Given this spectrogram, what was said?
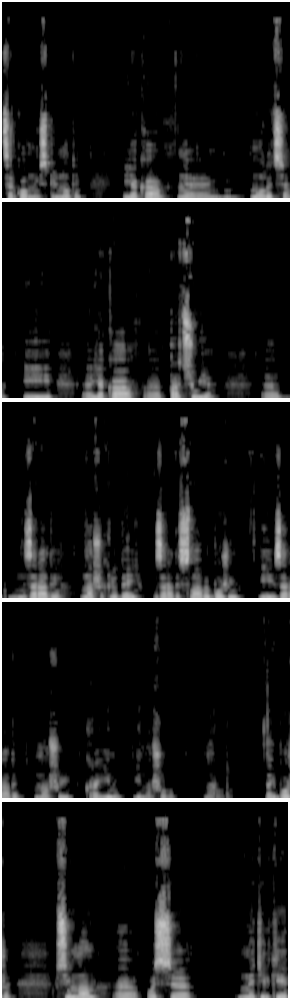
церковної спільноти, яка молиться і яка е, працює е, заради наших людей, заради слави Божої і заради нашої країни і нашого народу. Дай Боже всім нам е, ось е, не тільки,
